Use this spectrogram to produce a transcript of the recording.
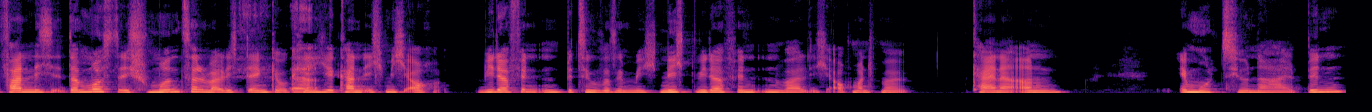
fand ich, da musste ich schmunzeln, weil ich denke, okay, ja. hier kann ich mich auch wiederfinden, beziehungsweise mich nicht wiederfinden, weil ich auch manchmal, keine Ahnung, emotional bin.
